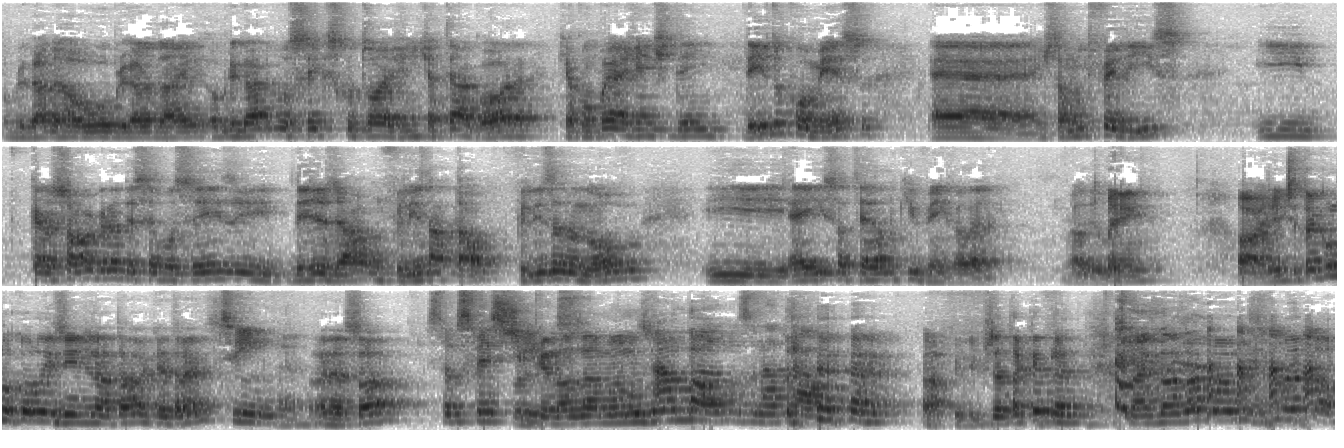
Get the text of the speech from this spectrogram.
Obrigado, Raul. Obrigado, Dai. Obrigado você que escutou a gente até agora, que acompanha a gente de- desde o começo. É, a gente está muito feliz e quero só agradecer a vocês e desejar um Feliz Natal, Feliz Ano Novo. E é isso até ano que vem, galera. Valeu. Muito bem. Ó, a gente até colocou luzinha de Natal aqui atrás. Sim, Olha só. estamos festivos. Porque nós amamos o Natal. Amamos o Natal. Ah, o Felipe já tá quebrando. Mas nós amamos o Natal.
